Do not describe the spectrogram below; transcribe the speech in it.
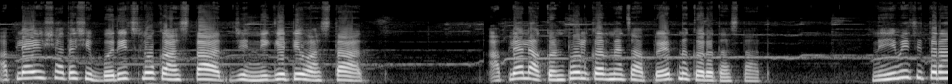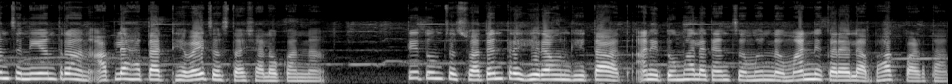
आपल्या आयुष्यात अशी बरीच लोक असतात जी निगेटिव्ह असतात. आपल्याला कंट्रोल करण्याचा प्रयत्न करत असतात. नेहमीच इतरांचं नियंत्रण आपल्या हातात ठेवायचं असतं अशा लोकांना. ते तुमचं स्वातंत्र्य हिरावून घेतात आणि तुम्हाला त्यांचं म्हणणं मान्य करायला भाग पाडतात.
